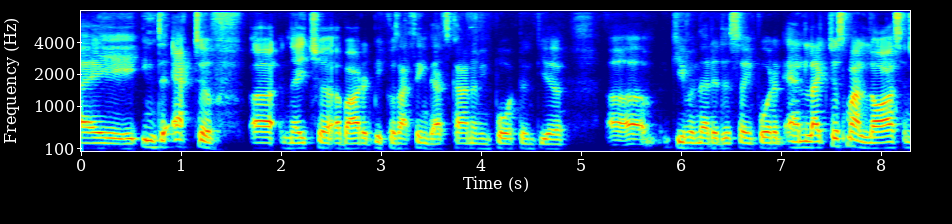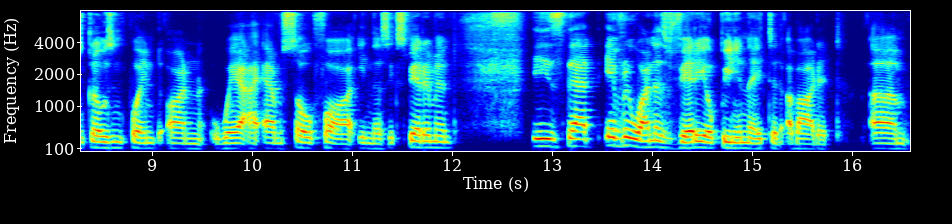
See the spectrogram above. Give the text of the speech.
a interactive uh, nature about it because I think that's kind of important here, um, given that it is so important. And like just my last and closing point on where I am so far in this experiment is that everyone is very opinionated about it. Um,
